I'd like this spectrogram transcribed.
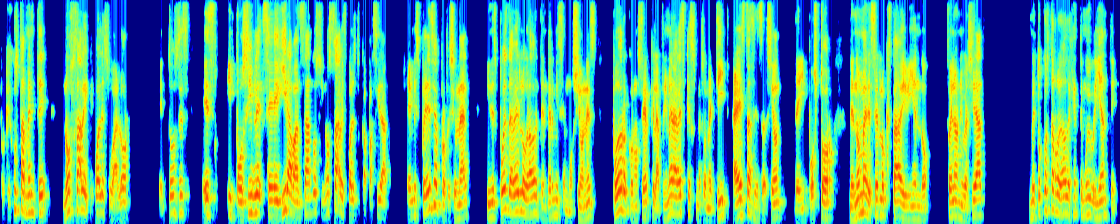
porque justamente no sabe cuál es su valor. Entonces, es imposible seguir avanzando si no sabes cuál es tu capacidad. En mi experiencia profesional y después de haber logrado entender mis emociones, puedo reconocer que la primera vez que me sometí a esta sensación de impostor, de no merecer lo que estaba viviendo, fue en la universidad. Me tocó estar rodeado de gente muy brillante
